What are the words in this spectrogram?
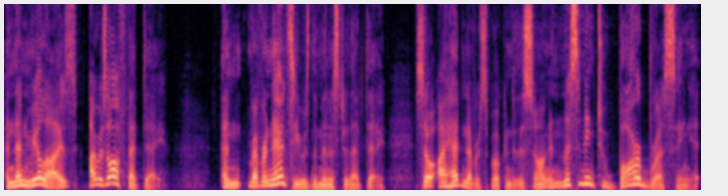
and then realized I was off that day. And Reverend Nancy was the minister that day. So I had never spoken to this song. And listening to Barbara sing it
